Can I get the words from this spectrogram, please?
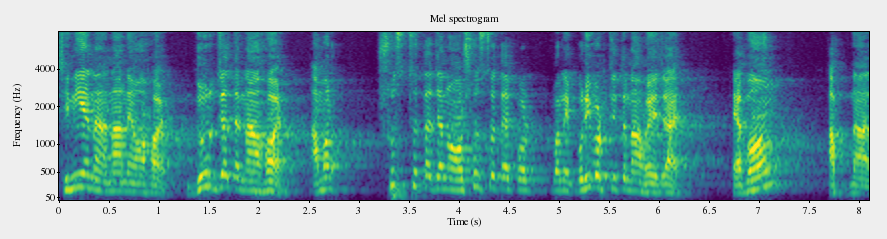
ছিনিয়ে না না নেওয়া হয়, দূর যাতে না হয়, আমার সুস্থতা যেন অসুস্থতায় মানে পরিবর্তিত না হয়ে যায়, এবং আপনার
